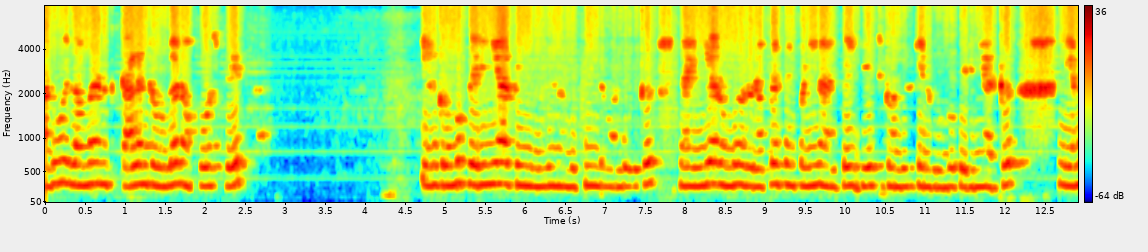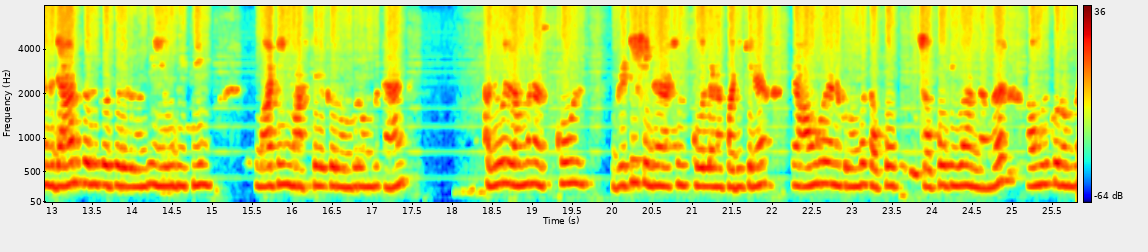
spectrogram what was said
அதுவும் இல்லாம எனக்கு டேலண்ட் ரவுண்ட்ல நான் ஃபர்ஸ்ட் பிளேஸ் எனக்கு ரொம்ப பெருமையா இருக்கு இந்த மாதிரி நான் இந்த ஃபீல்ட்ல வந்ததுக்கு. நான் இந்தியா ரொம்ப ரெப்ரசென்ட் பண்ணி நான் போய் ஜெயிச்சுட்டு வந்ததுக்கு எனக்கு ரொம்ப பெருமையா இருக்கு. எனக்கு டான்ஸ் சொல்லி கொடுத்தது வந்து யூடிபி மார்டின் மாஸ்டருக்கு ரொம்ப ரொம்ப தேங்க்ஸ் அதுவும் இல்லாமல் நான் ஸ்கூல் பிரிட்டிஷ் இன்டர்நேஷ்னல் ஸ்கூலில் நான் படிக்கிறேன். அவங்களும் எனக்கு ரொம்ப சப்போர்ட் சப்போர்ட்டிவாக இருந்தாங்க. அவங்களுக்கும் ரொம்ப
